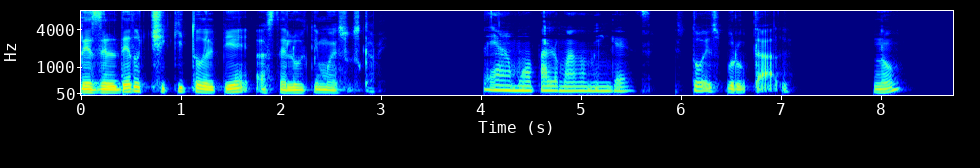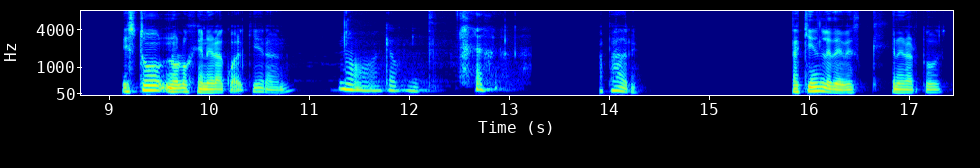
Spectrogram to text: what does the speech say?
desde el dedo chiquito del pie hasta el último de sus cabellos. Te amo, Paloma Domínguez. Esto es brutal, ¿no? Esto no lo genera cualquiera, ¿no? No, qué bonito. Está padre. ¿A quién le debes generar todo esto?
